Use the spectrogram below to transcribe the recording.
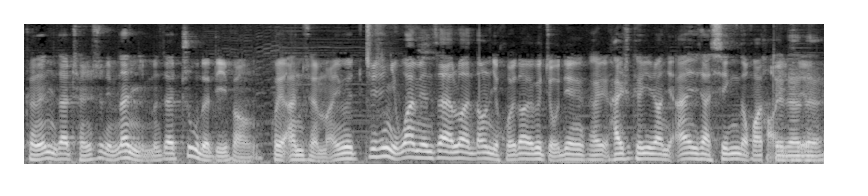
可能你在城市里面，那你们在住的地方会安全吗？因为其实你外面再乱，当你回到一个酒店，可以还是可以让你安一下心的话，好一些。对对对，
